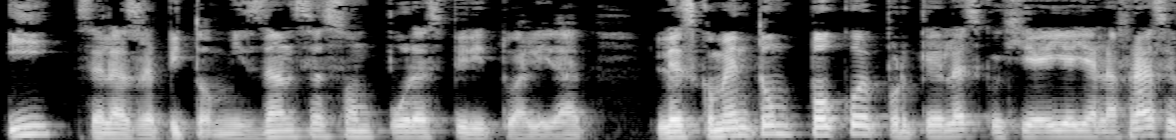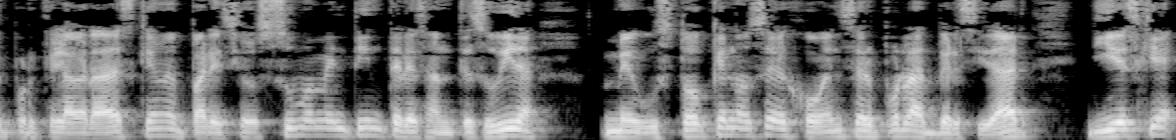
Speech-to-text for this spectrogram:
y se las repito, mis danzas son pura espiritualidad. Les comento un poco de por qué la escogí ella y a la frase, porque la verdad es que me pareció sumamente interesante su vida. Me gustó que no se dejó vencer por la adversidad, y es que,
